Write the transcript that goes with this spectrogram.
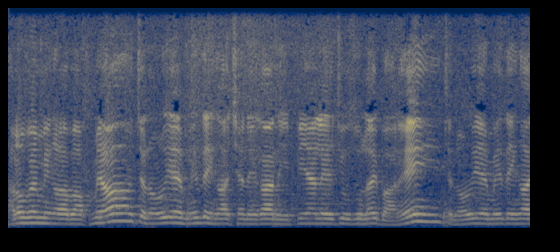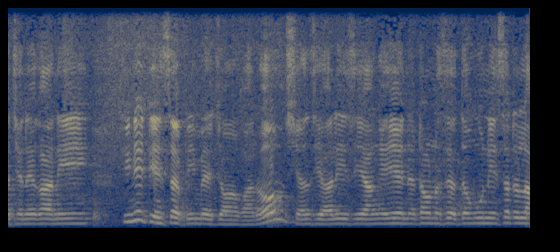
အားလုံးပဲမင်္ဂလာပါခင်ဗျာကျွန်တော်တို့ရဲ့မင်းသိင်္ဂါ channel ကနေပြန်လဲကြိုဆိုလိုက်ပါတယ်ကျွန်တော်တို့ရဲ့မင်းသိင်္ဂါ channel ကနေဒီနေ့တင်ဆက်ပေးမယ့်အကြောင်းကတော့ရှမ်းစရာလေးဆရာငယ်ရဲ့2023ခုနှစ်17လ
